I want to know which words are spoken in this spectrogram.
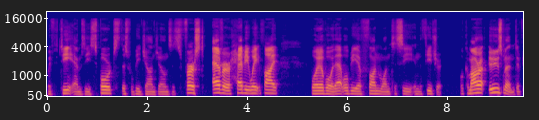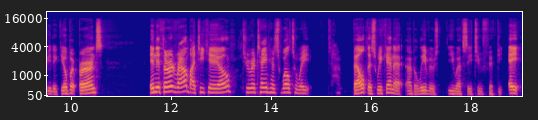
with TMZ Sports. This will be Jon Jones's first ever heavyweight fight. Boy, oh boy, that will be a fun one to see in the future. Well, Kamaru Usman defeated Gilbert Burns in the third round by TKO to retain his welterweight belt this weekend at, I believe it was UFC 258.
